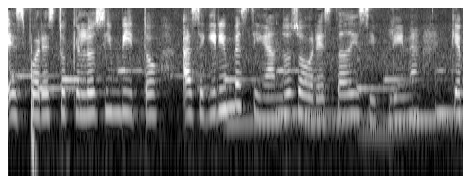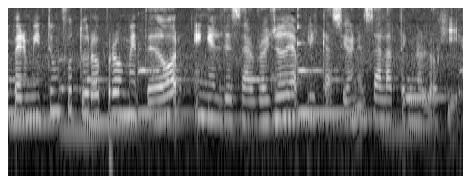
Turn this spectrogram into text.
Es por esto que los invito a seguir investigando sobre esta disciplina que permite un futuro prometedor en el desarrollo de aplicaciones a la tecnología.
